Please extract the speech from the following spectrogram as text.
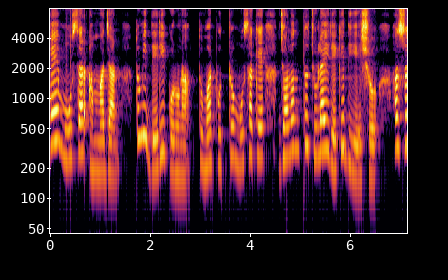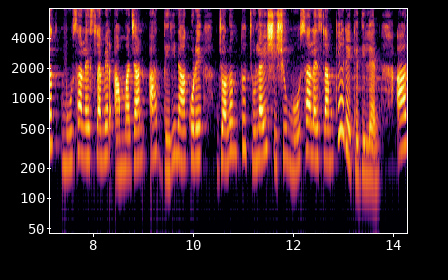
হে মুসার আম্মাজান তুমি দেরি করো না। তোমার পুত্র মুসাকে জ্বলন্ত চুলায় রেখে দিয়ে এসো। হজরত মুসা আলাহ ইসলামের আম্মাজান আর দেরি না করে জ্বলন্ত চুলায় শিশু মুসা আলাহ ইসলামকে রেখে দিলেন। আর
